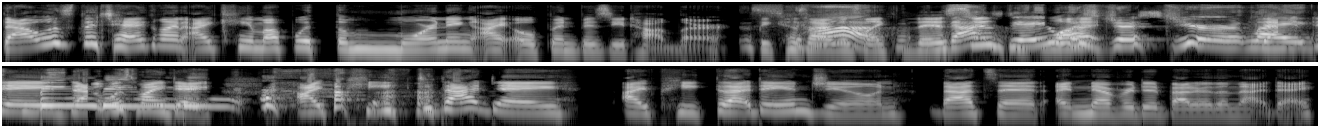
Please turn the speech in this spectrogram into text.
that was the tagline I came up with the morning I opened Busy Toddler because Stop. I was like, "This that is day what, was just your like that day. Bing, that bing, was my day. I peaked that day. I peaked that day in June. That's it. I never did better than that day.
